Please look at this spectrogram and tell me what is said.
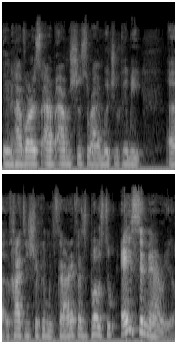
in Havaras Am Shusra in which you can be Chatzi Shir Mitzarif, as opposed to a scenario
